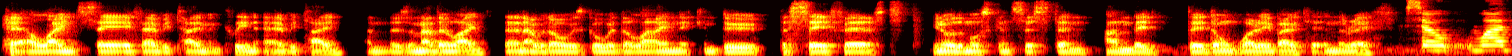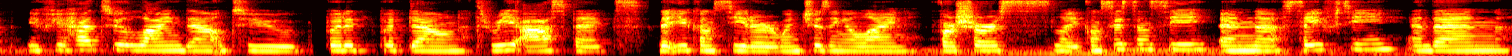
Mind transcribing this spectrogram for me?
hit a line safe every time and clean it every time and there's another line then i would always go with the line they can do the safest you know the most consistent and they they don't worry about it in the race. So what if you had to line down to put it put down three aspects that you consider when choosing a line for sure like consistency and uh, safety and then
